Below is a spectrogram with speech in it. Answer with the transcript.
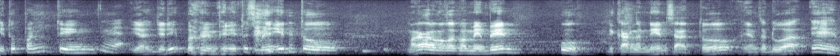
itu penting. Iya. Ya, jadi pemimpin itu sebenarnya itu. Maka kalau mau pemimpin, uh dikangenin satu, yang kedua, eh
